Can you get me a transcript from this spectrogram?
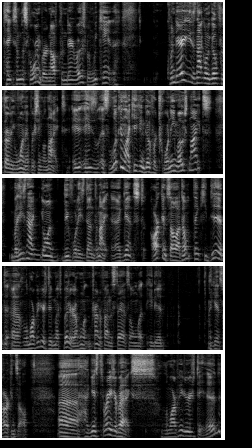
take some of the scoring burden off Quinndary Weatherspoon. We can't. Quinndary is not going to go for 31 every single night. he's, it's looking like he can go for 20 most nights, but he's not going to do what he's done tonight. Against Arkansas, I don't think he did. Uh, Lamar Peters did much better. I'm, I'm, trying to find the stats on what he did against Arkansas. Uh, against the Razorbacks, Lamar Peters did.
